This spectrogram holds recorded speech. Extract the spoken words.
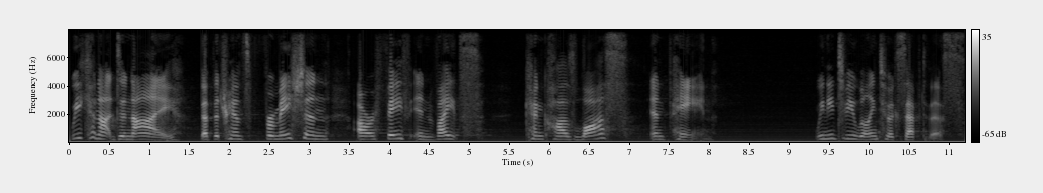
we cannot deny that the transformation our faith invites can cause loss and pain. We need to be willing to accept this.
